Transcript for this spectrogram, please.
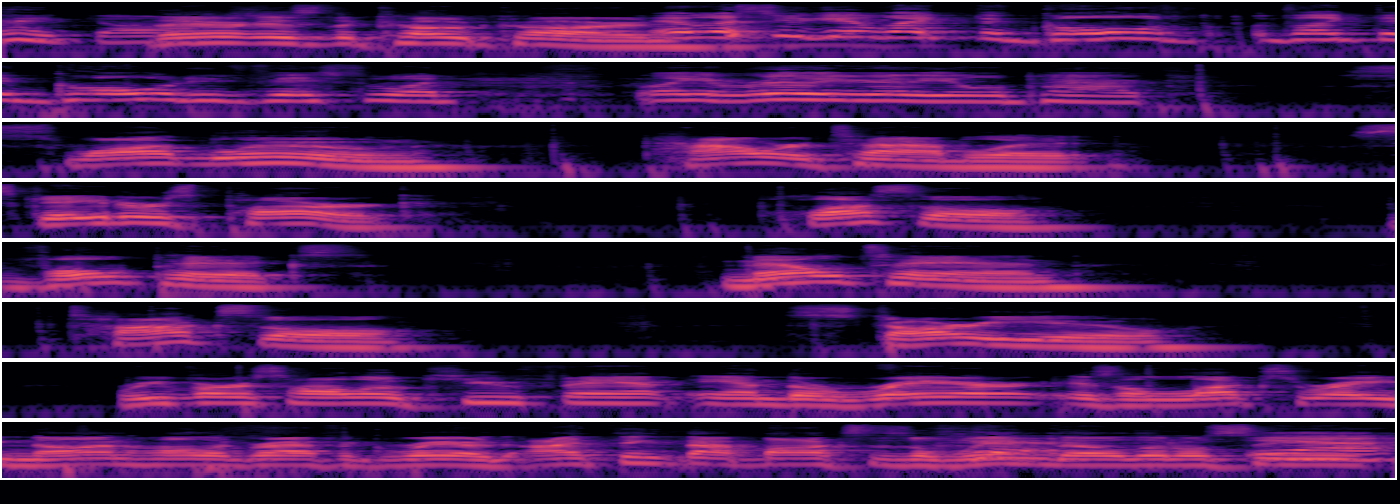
my gosh. There is the code card. Unless you get like the gold, like the gold of this one. Like a really, really old pack. Swadloon, Power Tablet, Skaters Park, Plusle, Vulpix, Meltan, Toxel, Staryu, Reverse Holo Cufant, and the rare is a Luxray non-holographic rare. I think that box is a win though, little C. Yeah.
